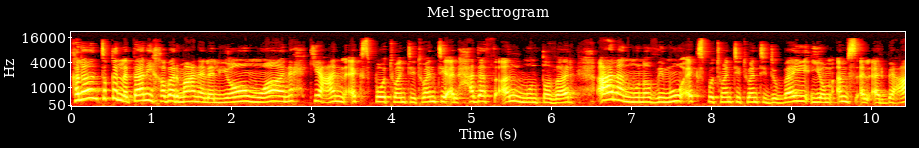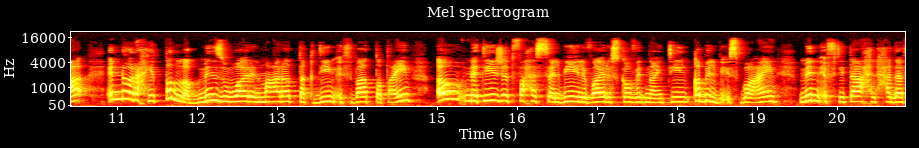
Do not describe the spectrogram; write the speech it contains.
خلينا ننتقل لثاني خبر معنا لليوم ونحكي عن إكسبو 2020 الحدث المنتظر. أعلن منظمو إكسبو 2020 دبي يوم أمس الأربعاء إنه رح يتطلب من زوار المعرض تقديم إثبات تطعيم أو نتيجة فحص سلبية لفيروس كوفيد 19 قبل بأسبوعين من افتتاح الحدث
